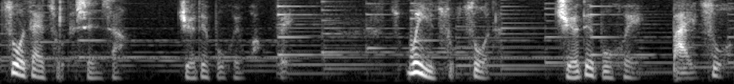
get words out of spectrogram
坐在主的身上，绝对不会枉费，为主做的。绝对不会白做，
